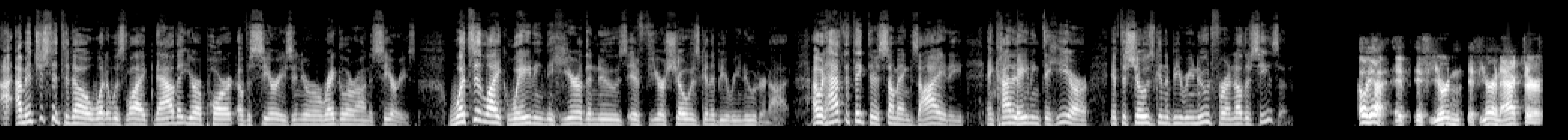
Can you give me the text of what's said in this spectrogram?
I- I'm interested to know what it was like now that you're a part of a series and you're a regular on a series. What's it like waiting to hear the news if your show is going to be renewed or not? I would have to think there's some anxiety and kind of waiting to hear if the show's going to be renewed for another season. Oh yeah, if if you're if you're an actor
